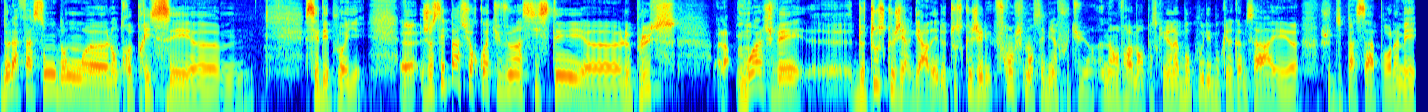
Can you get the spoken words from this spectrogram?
de la façon dont euh, l'entreprise s'est euh, déployée. Euh, je ne sais pas sur quoi tu veux insister euh, le plus. Alors moi, je vais, euh, de tout ce que j'ai regardé, de tout ce que j'ai lu, franchement, c'est bien foutu. hein. Non, vraiment, parce qu'il y en a beaucoup des bouquins comme ça, et euh, je ne dis pas ça pour là, mais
